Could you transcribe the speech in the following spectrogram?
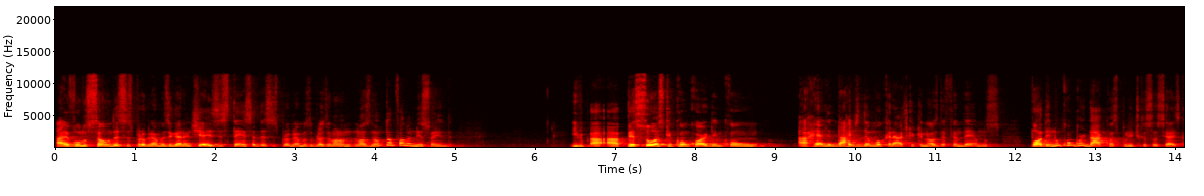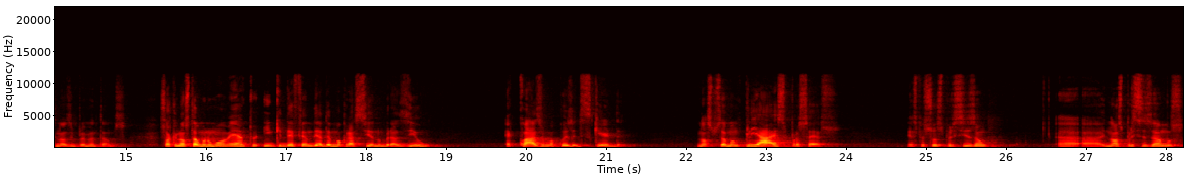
a evolução desses programas e garantir a existência desses programas no Brasil. Nós não estamos falando nisso ainda. E a, a pessoas que concordem com a realidade democrática que nós defendemos podem não concordar com as políticas sociais que nós implementamos. Só que nós estamos num momento em que defender a democracia no Brasil é quase uma coisa de esquerda. Nós precisamos ampliar esse processo. E as pessoas precisam, uh, uh, nós precisamos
